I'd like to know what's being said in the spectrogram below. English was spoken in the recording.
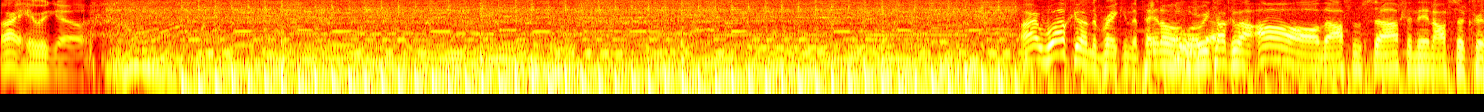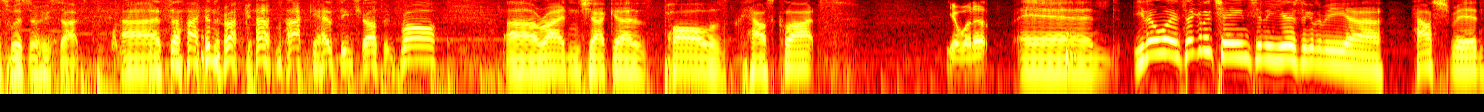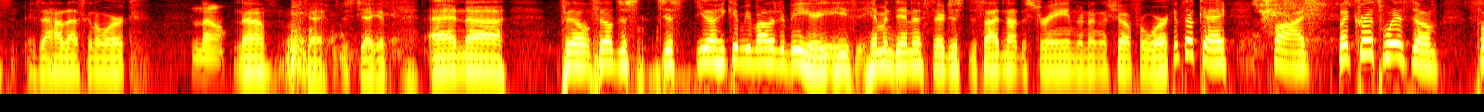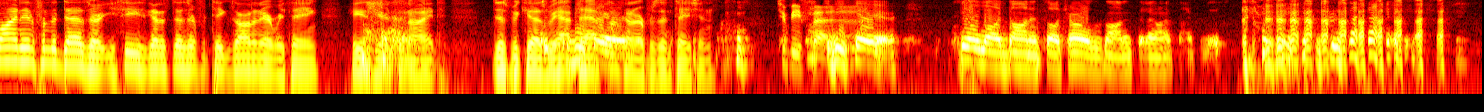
All right, here we go. All right, welcome to Breaking the Panel, where we talk about all the awesome stuff, and then also Chris Wisdom, who sucks. Uh, so I am the Rock God Podcasting, Charles McFall. Uh, riding shotgun is Paul of House Clots. Yo, what up? And you know what? Is that going to change in a year? Is it going to be uh, House Schmid? Is that how that's going to work? No. No. Okay, just checking. And uh, Phil, Phil, just, just you know, he couldn't be bothered to be here. He- He's him and Dennis. They're just deciding not to stream. They're not going to show up for work. It's okay. It's fine. But Chris Wisdom flying in from the desert. You see, he's got his desert fatigues on and everything. He's here tonight, just because we have to have some kind of representation. To be fair, To be fair, Phil logged on and saw Charles was on and said, "I don't have time for this."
